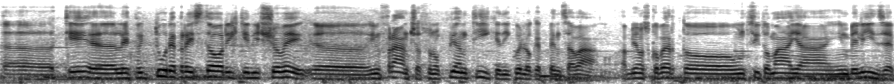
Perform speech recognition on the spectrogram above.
Uh, che uh, le pitture preistoriche di Chauvet uh, in Francia sono più antiche di quello che pensavamo. Abbiamo scoperto un sito Maya in Belize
